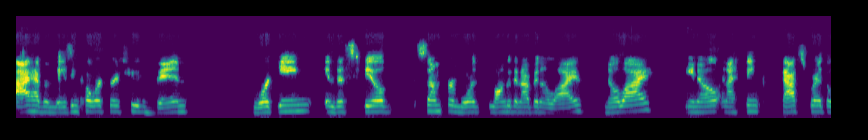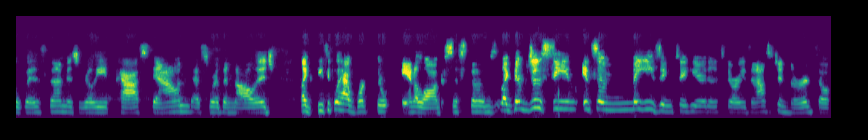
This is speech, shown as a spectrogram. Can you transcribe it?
I have amazing coworkers who've been working in this field, some for more longer than I've been alive. No lie, you know. And I think that's where the wisdom is really passed down. That's where the knowledge like these people have worked through analog systems. Like they've just seen it's amazing to hear their stories. And I'm such a nerd, so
